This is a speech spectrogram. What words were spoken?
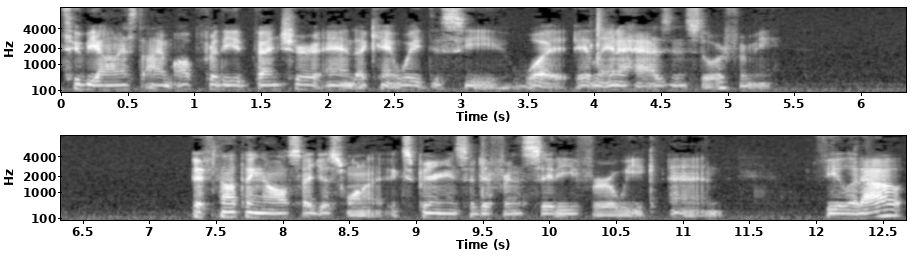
to be honest I'm up for the adventure and I can't wait to see what Atlanta has in store for me. If nothing else I just want to experience a different city for a week and feel it out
